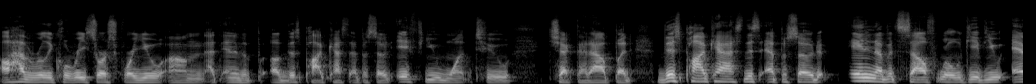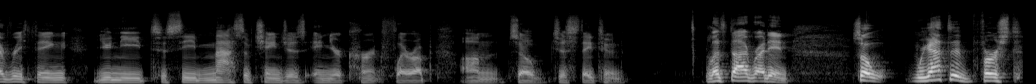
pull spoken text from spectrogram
I'll have a really cool resource for you um, at the end of, the, of this podcast episode if you want to check that out. But this podcast, this episode, in and of itself will give you everything you need to see massive changes in your current flare up. Um, so just stay tuned. Let's dive right in. So, we got to first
